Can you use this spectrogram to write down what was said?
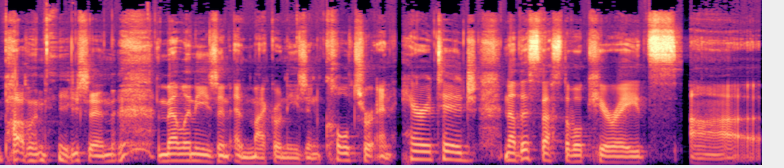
Polynesian, Melanesian, and Micronesian culture and heritage. Now, this festival curates uh,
